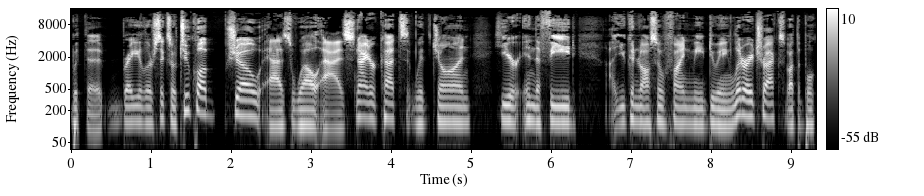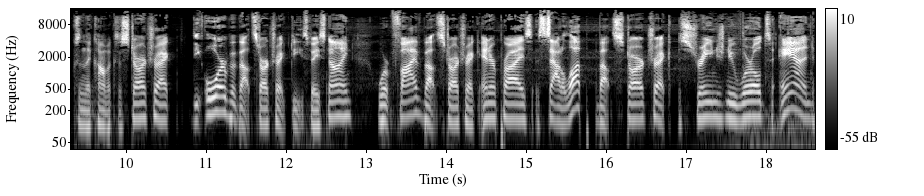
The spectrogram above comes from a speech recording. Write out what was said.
with the regular 602 Club show, as well as Snyder Cuts with John here in the feed. Uh, you can also find me doing literary tracks about the books and the comics of Star Trek, The Orb about Star Trek Deep Space Nine, Warp 5 about Star Trek Enterprise, Saddle Up about Star Trek Strange New Worlds, and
